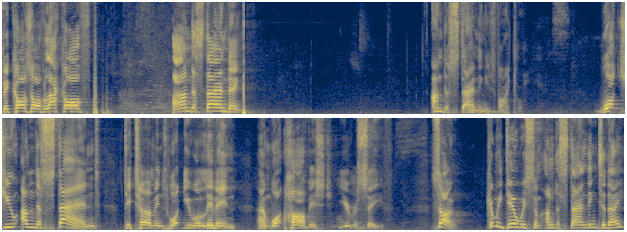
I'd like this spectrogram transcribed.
because of lack of understanding. Understanding is vital. What you understand determines what you will live in and what harvest you receive. So, can we deal with some understanding today?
